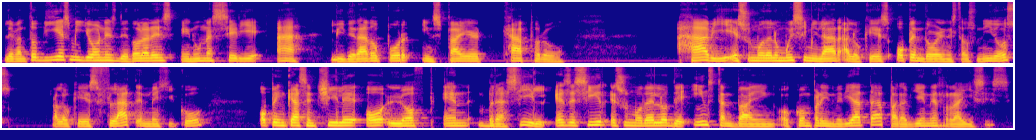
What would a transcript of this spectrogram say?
levantó 10 millones de dólares en una serie A, liderado por Inspired Capital. Javi es un modelo muy similar a lo que es Open Door en Estados Unidos, a lo que es Flat en México, OpenCast en Chile o Loft en Brasil. Es decir, es un modelo de instant buying o compra inmediata para bienes raíces.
